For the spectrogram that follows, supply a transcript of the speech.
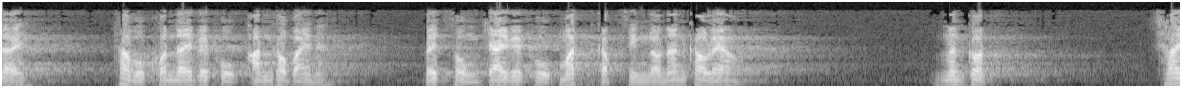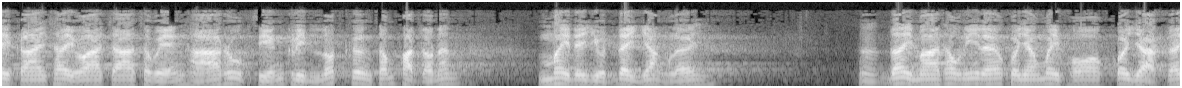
เลย ถ้าบุคคลใดไปผูกพันเข้าไปนะ ไปส่งใจไปผูกมัดกับสิ่งเหล่านั้นเข้าแล้ว มันก็ใช่กายใช่วาจาแสวงหารูปเสียงกลิ่นรสเครื่องสัมผัสเหล่านั้น ไม่ได้หยุดได้ยั่งเลยได้มาเท่านี้แล้วก็ยังไม่พอก็อยากได้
